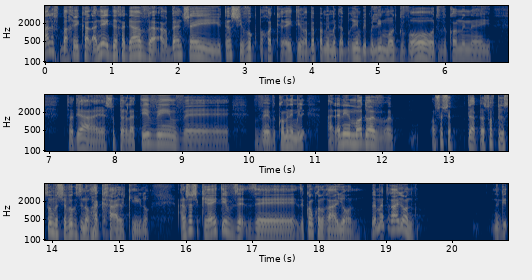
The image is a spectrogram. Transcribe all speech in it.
א', בהכי קל, אני דרך אגב, הרבה אנשי יותר שיווק, פחות קריאיטיב, הרבה פעמים מדברים במילים מאוד גבוהות וכל מיני, אתה יודע, סופרלטיבים ו, ו, וכל מיני מילים. אני מאוד אוהב, אני חושב שבסוף פרסום ושיווק זה נורא קל, כאילו. אני חושב שקריאיטיב זה, זה, זה קודם כל רעיון, באמת רעיון. נגיד,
